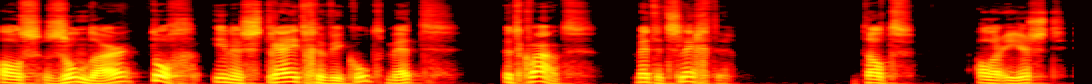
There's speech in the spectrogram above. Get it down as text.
als zondaar toch in een strijd gewikkeld met het kwaad, met het slechte. Dat allereerst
